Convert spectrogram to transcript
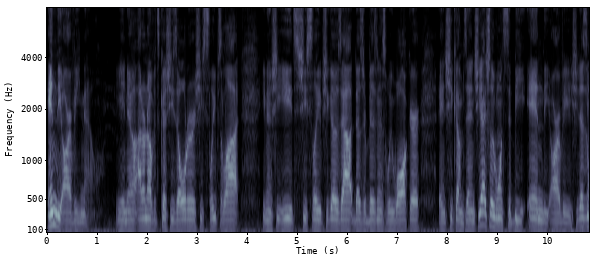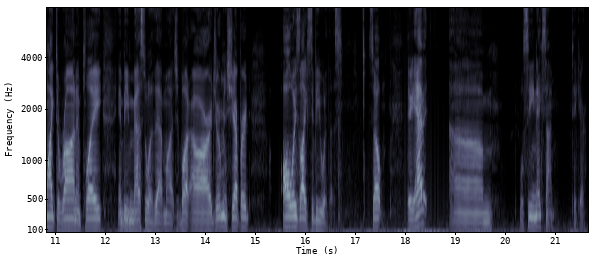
in the RV now. You know, I don't know if it's because she's older, she sleeps a lot. You know, she eats, she sleeps, she goes out, does her business. We walk her, and she comes in. She actually wants to be in the RV. She doesn't like to run and play and be messed with that much. But our German Shepherd always likes to be with us. So there you have it. Um, we'll see you next time. Take care.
